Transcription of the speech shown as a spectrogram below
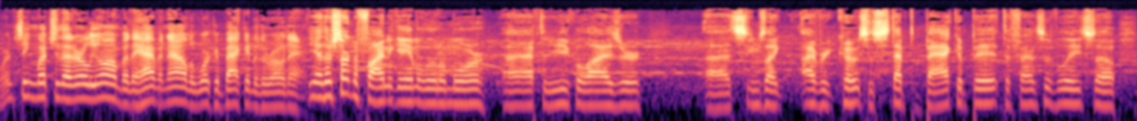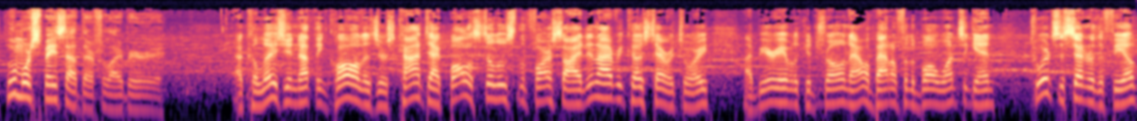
Weren't seeing much of that early on, but they have it now to work it back into their own end. Yeah, they're starting to find the game a little more uh, after the equalizer. Uh, it seems like Ivory Coast has stepped back a bit defensively, so a little more space out there for Liberia. A collision, nothing called as there's contact. Ball is still loose on the far side in Ivory Coast territory. Liberia able to control. Now a battle for the ball once again towards the center of the field.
